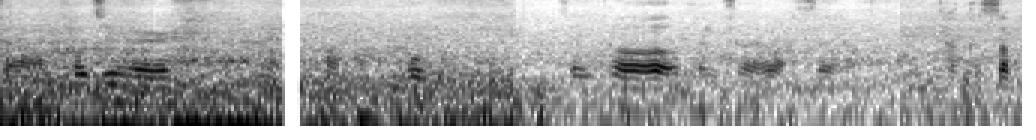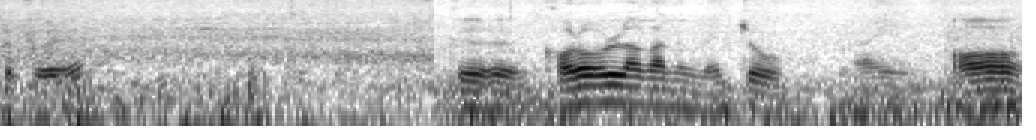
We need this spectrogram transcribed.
자, 포징을 하고 센터 근처에 왔어요. 다크서클 보여요? 그 걸어 올라가는 왼쪽 라인. 어,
